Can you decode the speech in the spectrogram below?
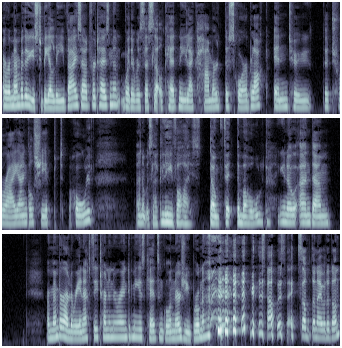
I remember there used to be a Levi's advertisement where there was this little kid and he like hammered the score block into the triangle shaped hole, and it was like Levi's don't fit the mold, you know. And um, I remember our Lorraine actually turning around to me as kids and going, "There's you, Bronagh." because that was like something I would have done.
